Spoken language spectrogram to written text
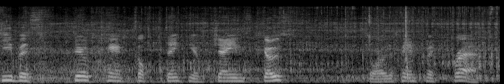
He but still can't stop thinking of James' ghost or The Phantom Express.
